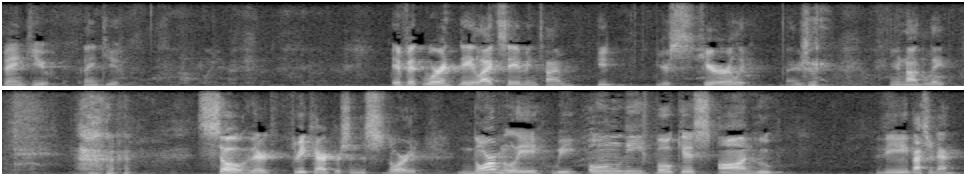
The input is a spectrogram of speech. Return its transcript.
Thank you. Thank you. If it weren't daylight saving time, you you're here early. you're not late. so there are three characters in this story normally we only focus on who? The Pastor Dan?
